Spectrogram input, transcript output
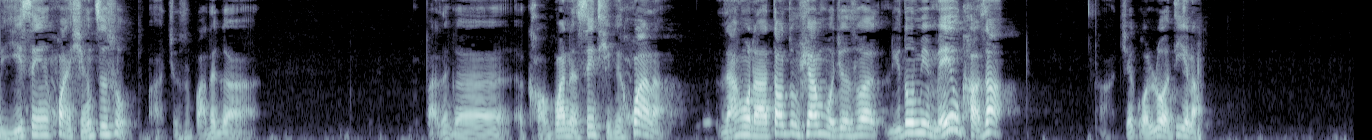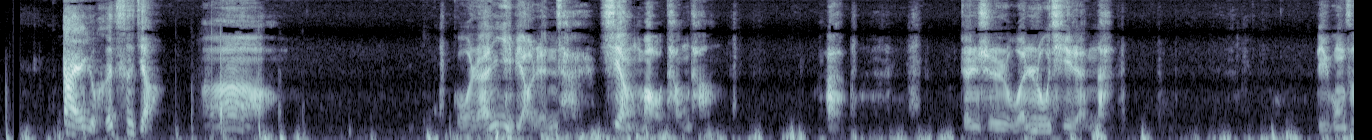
移身换形之术啊，就是把这个把这个考官的身体给换了，然后呢当众宣布，就是说吕洞宾没有考上啊，结果落地了。大人有何赐教？啊，果然一表人才，相貌堂堂，真是文如其人呐。李公子，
